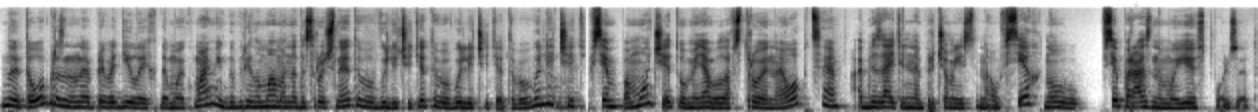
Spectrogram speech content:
Ну, это образно, но я приводила их домой к маме и говорила, мама, надо срочно этого вылечить, этого вылечить, этого вылечить. Всем помочь. Это у меня была встроенная опция, обязательная, причем есть она у всех, но все по-разному ее используют.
